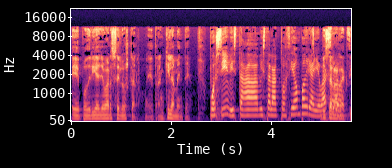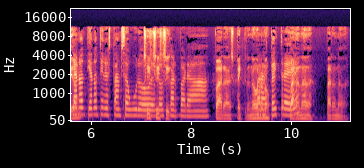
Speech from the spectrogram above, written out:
eh, podría llevarse el Oscar, eh, tranquilamente. Pues sí, vista, vista la actuación podría llevárselo. reacción. Ya no, ya no tienes tan seguro Sí, el sí, sí. Oscar para... Para Spectre, no, Para no, no, Spectre, para ¿eh? nada, para nada.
